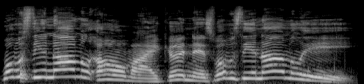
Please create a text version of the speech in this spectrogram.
What was the anomaly? Oh my goodness, what was the anomaly?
